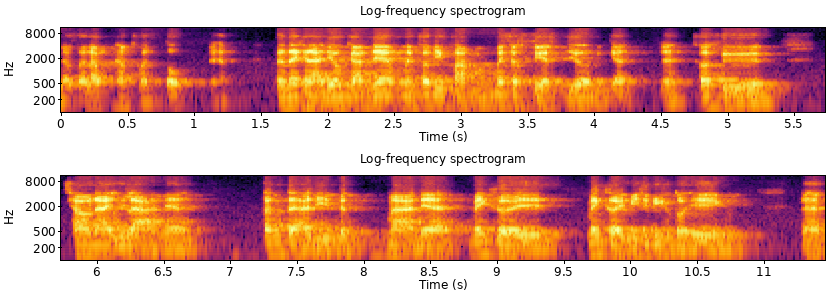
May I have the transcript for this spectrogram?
แล้วก็รับทางตะวันตกนะฮะแต่ในขณะเดียวกันเนี่ยมันก็มีความไม่สักเซสเยอะเหมือนกันนะก็คือชาวนาอิหร่านเนี่ยตั้งแต่อดีตเป็นมาเนี่ยไม่เคยไม่เคยมีที่ดินของตัวเองนะฮะ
